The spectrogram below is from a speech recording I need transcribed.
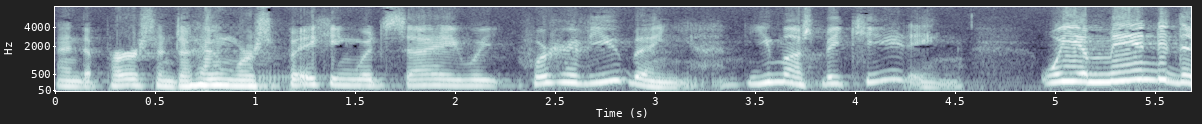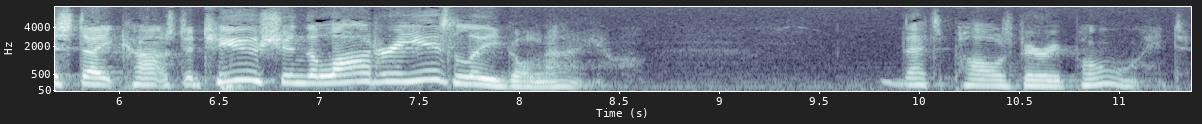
And the person to whom we're speaking would say, Where have you been? You must be kidding. We amended the state constitution. The lottery is legal now. That's Paul's very point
